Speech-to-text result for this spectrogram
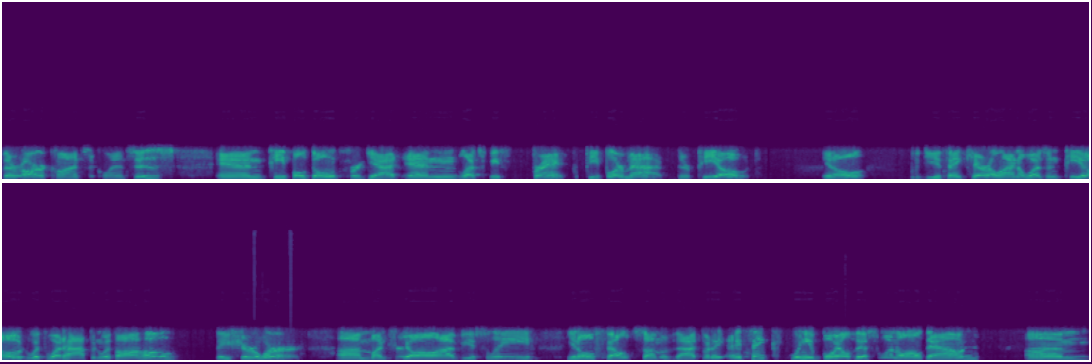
there are consequences, and people don't forget. And let's be frank, people are mad; they're PO'd. You know, do you think Carolina wasn't PO'd with what happened with Aho? They sure were. Um, Montreal obviously, you know, felt some of that. But I, I think when you boil this one all down, um,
